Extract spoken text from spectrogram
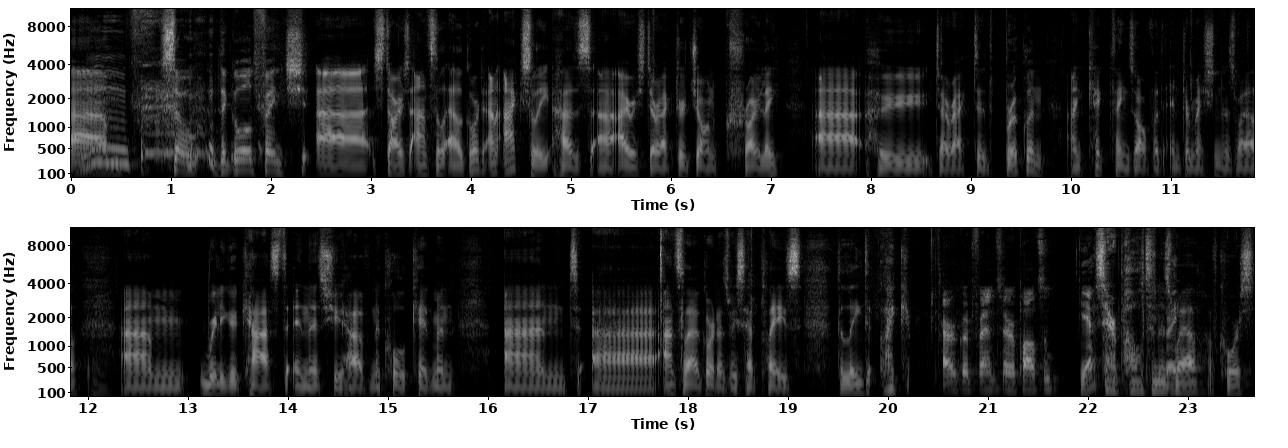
Um, so the Goldfinch uh, stars Ansel Elgort and actually has uh, Irish director John Crowley, uh, who directed Brooklyn and kicked things off with Intermission as well. Um, really good cast in this. You have Nicole Kidman and uh, Ansel Elgort, as we said, plays the lead. Like Our good friend Sarah Paulson. Yeah. Sarah Paulson as Great. well, of course.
